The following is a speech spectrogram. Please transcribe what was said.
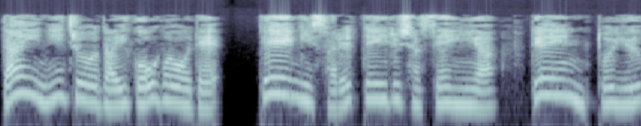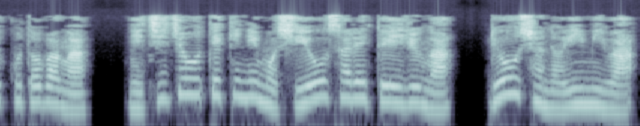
第2条第5号で定義されている車線やレーンという言葉が日常的にも使用されているが、両者の意味は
